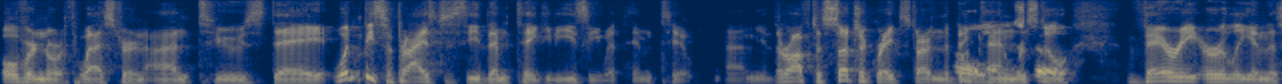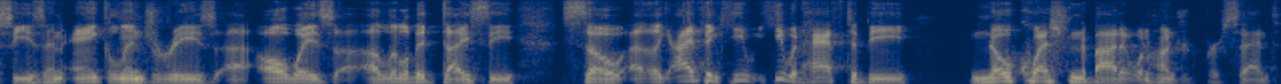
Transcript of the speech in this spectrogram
over Northwestern on Tuesday. Wouldn't be surprised to see them take it easy with him too. Um, they're off to such a great start in the Big oh, Ten. We're still very early in the season. Ankle injuries uh, always a little bit dicey. So, uh, like, I think he he would have to be no question about it, one hundred percent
